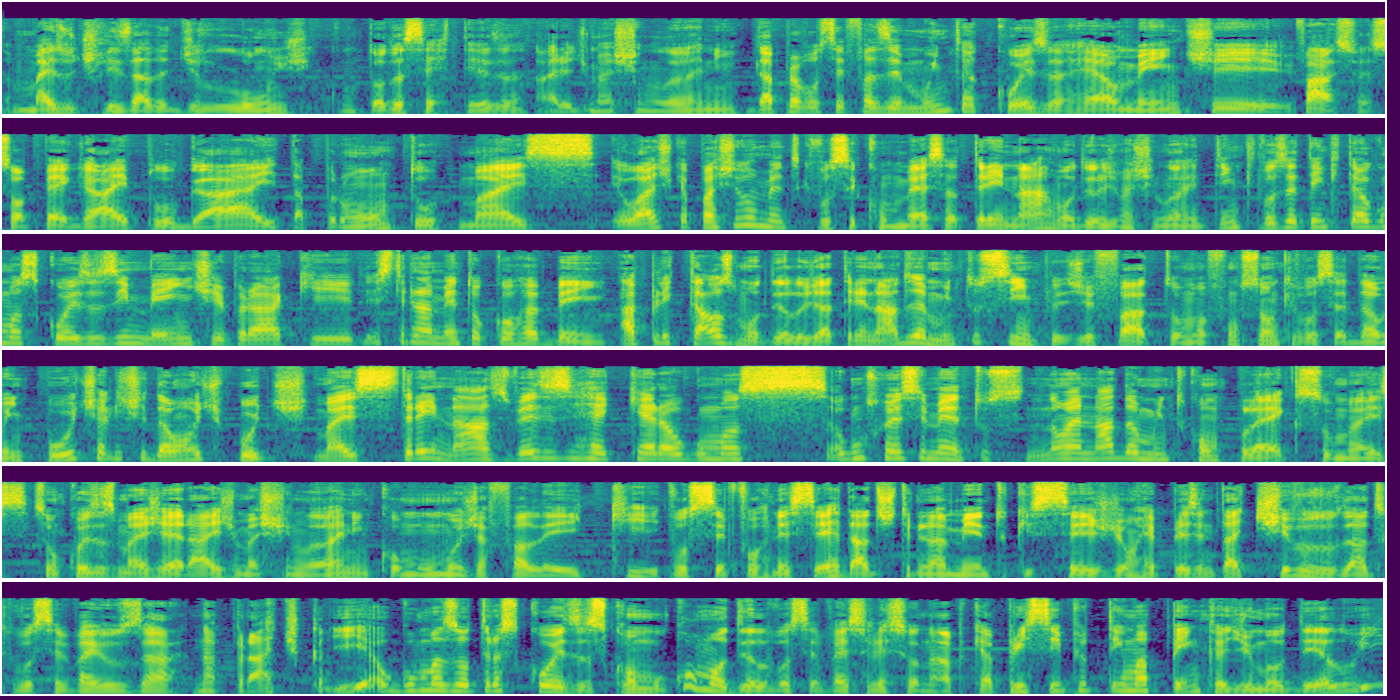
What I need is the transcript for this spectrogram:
é mais utilizada de longe, com toda certeza, área de machine learning. Dá pra você fazer muita coisa realmente fácil, é só pegar e plugar e tá pronto, mas eu acho que a partir do momento que você começa a treinar modelos de machine learning, tem que, você tem que ter algumas coisas em mente para que esse treinamento ocorra bem. Aplicar os modelos já treinados é muito simples, de fato, uma função que você dá um input, ele te dá um output. Mas treinar às vezes requer algumas alguns conhecimentos. Não é nada muito complexo, mas são coisas mais gerais de machine learning, como uma eu já falei que você fornecer dados de treinamento que sejam representativos dos dados que você vai usar na prática e algumas outras coisas, como qual modelo você vai selecionar, porque a princípio tem uma penca de modelo e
